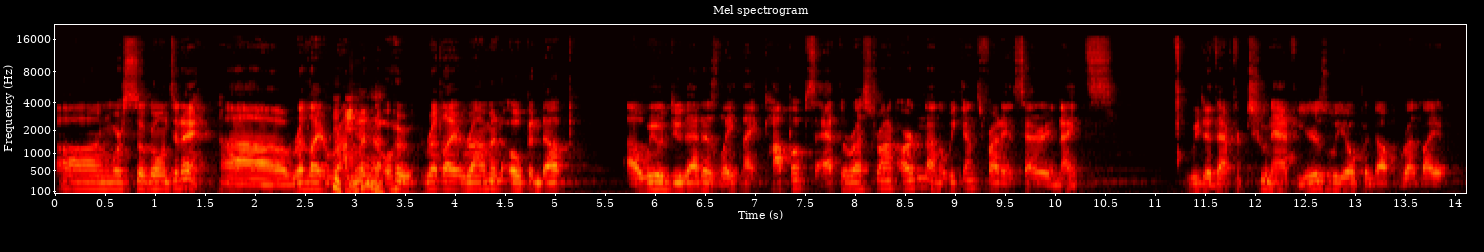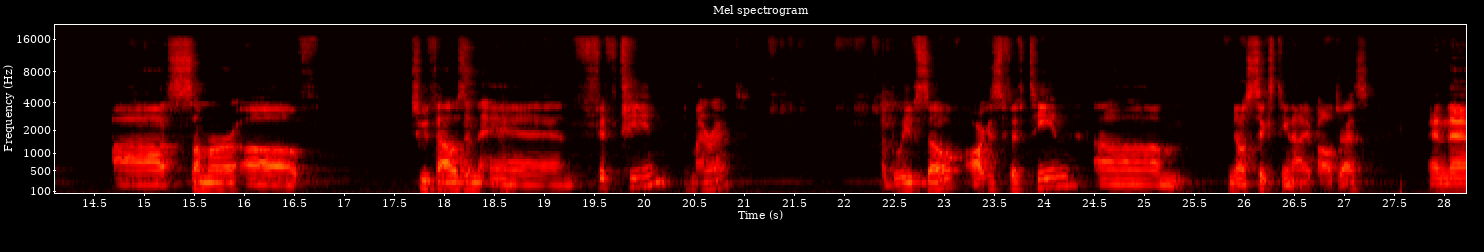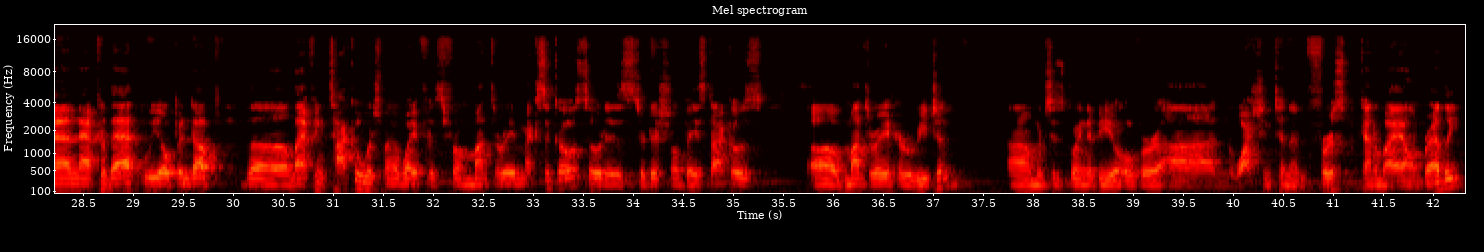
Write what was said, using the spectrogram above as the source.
Uh, and we're still going today. Uh, Red Light Ramen yeah. or Red Light Ramen opened up uh, we would do that as late night pop ups at the restaurant Ardent on the weekends, Friday and Saturday nights. We did that for two and a half years. We opened up Red Light uh, summer of 2015. Am I right? I believe so. August 15. Um, no, 16. I apologize. And then after that, we opened up the Laughing Taco, which my wife is from Monterrey, Mexico. So it is traditional based tacos of Monterrey, her region, um, which is going to be over on Washington and First, kind of by Allen-Bradley.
